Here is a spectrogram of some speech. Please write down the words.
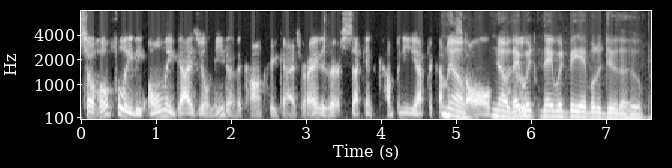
So hopefully the only guys you'll need are the concrete guys, right? Is there a second company you have to come no, install? no, the they hoop? would they would be able to do the hoop.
